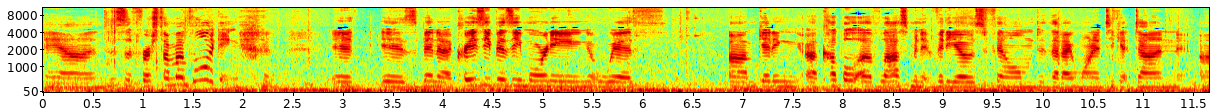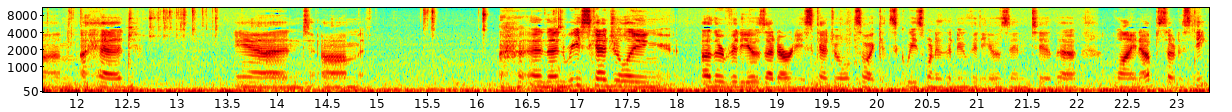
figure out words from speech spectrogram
and this is the first time I'm vlogging. it has been a crazy busy morning with um, getting a couple of last minute videos filmed that I wanted to get done um, ahead and um, and then rescheduling other videos I'd already scheduled so I could squeeze one of the new videos into the lineup so to speak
